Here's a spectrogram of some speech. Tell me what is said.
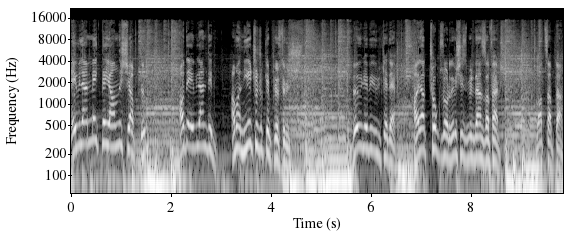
Evlenmekle yanlış yaptım. Hadi evlendin. Ama niye çocuk yapıyorsun demiş. Böyle bir ülkede hayat çok zor demiş İzmir'den Zafer. Whatsapp'tan.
